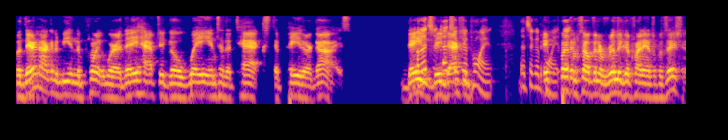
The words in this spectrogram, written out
but they're not going to be in the point where they have to go way into the tax to pay their guys. They Oh, that's they've that's a good point. That's a good point. they point. put themselves in a really good financial position.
